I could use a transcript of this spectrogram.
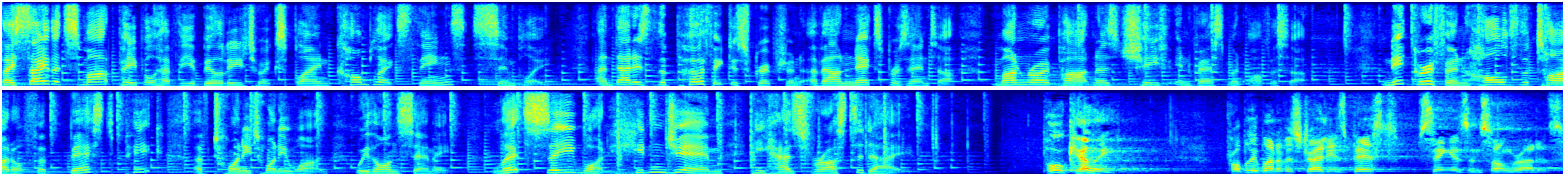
They say that smart people have the ability to explain complex things simply. And that is the perfect description of our next presenter, Munro Partners Chief Investment Officer. Nick Griffin holds the title for Best Pick of 2021 with OnSemi. Let's see what hidden gem he has for us today. Paul Kelly, probably one of Australia's best singers and songwriters,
